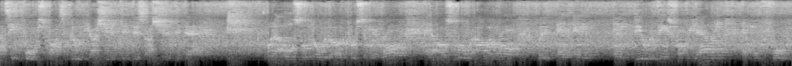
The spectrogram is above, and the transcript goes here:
I take full responsibility. I should have did this. I should have did that. But I also know where the other person went wrong, and I also know where I went wrong. But and and and deal with things from reality and move forward.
